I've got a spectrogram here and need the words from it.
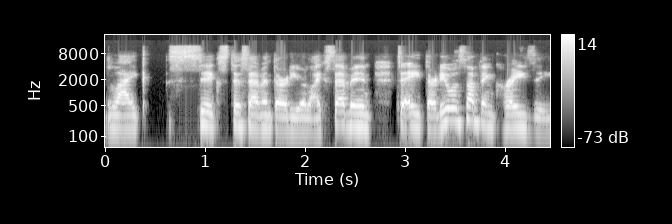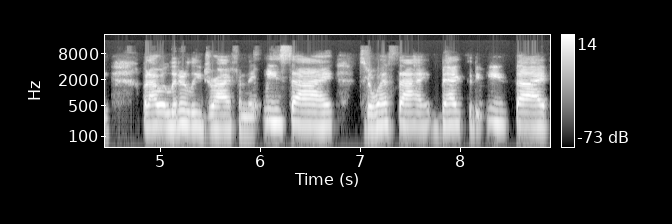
like six to seven thirty or like seven to eight thirty. It was something crazy. But I would literally drive from the east side to the west side, back to the east side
